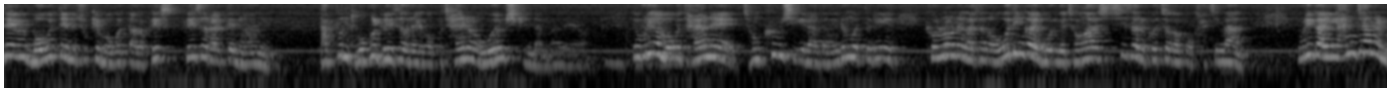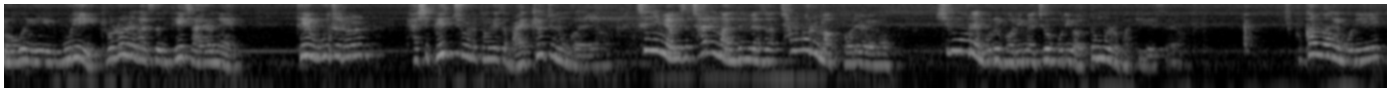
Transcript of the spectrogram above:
근데 먹을 때는 좋게 먹었다가 배, 배설 할 때는 나쁜 독을 배설해갖고 자연을 오염시킨단 말이에요. 우리가 먹은 자연의 정크 음식이라든가 이런 것들이 결론에 가서는 어딘가에 모르게 정화 시설을 거쳐갖고 가지만 우리가 이 한 잔을 먹은 이 물이 결론에 가서는 대자연의 대우주를 다시 배출을 통해서 맑혀주는 거예요. 스님이 여기서 차를 만들면서 찬물을 막 버려요. 식물에 물을 버리면 저 물이 어떤 물로 바뀌겠어요? 북한강의 물이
